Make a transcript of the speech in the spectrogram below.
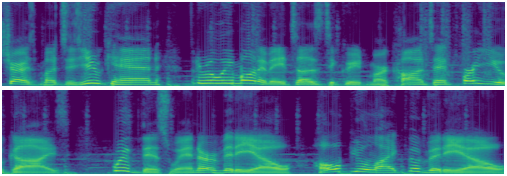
Share as much as you can, it really motivates us to create more content for you guys. With this, our video. Hope you like the video.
